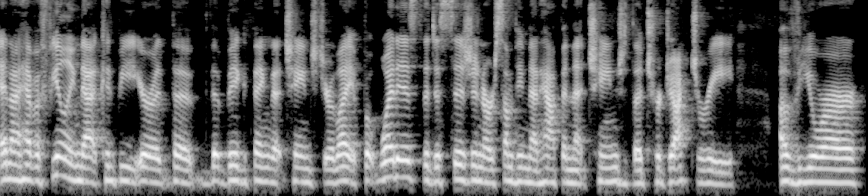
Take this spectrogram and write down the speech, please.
and i have a feeling that could be your the the big thing that changed your life. But what is the decision or something that happened that changed the trajectory of your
